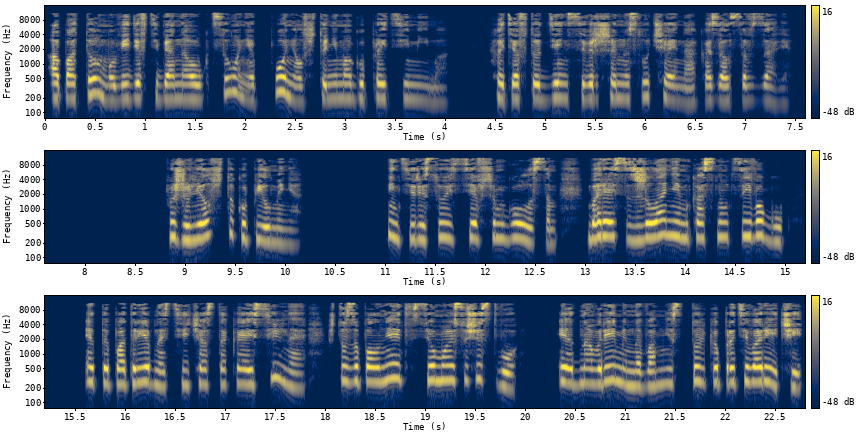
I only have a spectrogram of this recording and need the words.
А потом, увидев тебя на аукционе, понял, что не могу пройти мимо хотя в тот день совершенно случайно оказался в зале. Пожалел, что купил меня? Интересуюсь севшим голосом, борясь с желанием коснуться его губ. Эта потребность сейчас такая сильная, что заполняет все мое существо, и одновременно во мне столько противоречий.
